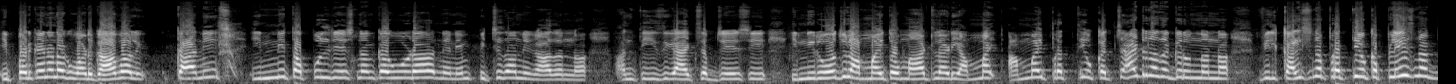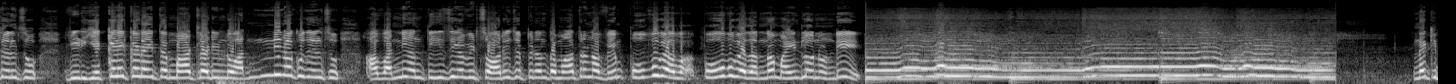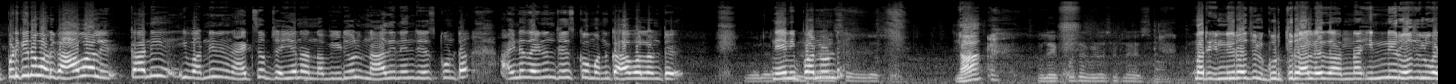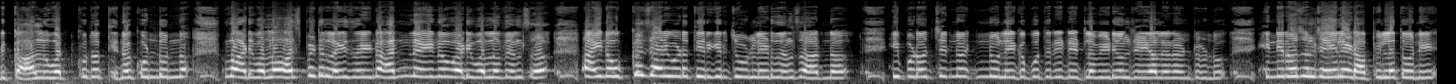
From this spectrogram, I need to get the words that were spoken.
ఇప్పటికైనా నాకు వాడు కావాలి. కానీ ఇన్ని తప్పులు చేసినాక కూడా నేనేం పిచ్చిదాన్ని కాదన్న. అంత ఈజీగా యాక్సెప్ట్ చేసి ఇన్ని రోజులు అమ్మాయితో మాట్లాడి అమ్మాయి అమ్మాయి ప్రతి ఒక్క చాట్ నా దగ్గర ఉందన్న. వీళ్ళు కలిసిన ప్రతి ఒక్క ప్లేస్ నాకు తెలుసు. వీడు ఎక్కడెక్కడైతే మాట్లాడిండో అన్నీ నాకు తెలుసు. అవన్నీ అంత ఈజీగా వీడు సారీ చెప్పినంత మాత్రం నావేం పోవు కదా పోవు కదన్న మైండ్లో నుండి. నాకు ఇప్పటికైనా వాడు కావాలి. కానీ ఇవన్నీ నేను యాక్సెప్ట్ చెయ్యను అన్న. వీడియోలు నాది నేను చేసుకుంటా. అయినది అయినా చేసుకోమని కావాలంటే. నేను ఇప్పటి నుండి మరి ఇన్ని రోజులు గుర్తు రాలేదా అన్న? ఇన్ని రోజులు వాడి కాళ్ళు పట్టుకున్నా తినకుండా ఉన్నా వాడి వల్ల హాస్పిటలైజ్ అయినా అన్న అయినా వాడి వల్ల తెలుసా? ఆయన ఒక్కసారి కూడా తిరిగి చూడలేడు తెలుసా అన్న? ఇప్పుడు వచ్చి ను- నువ్వు లేకపోతే నేను ఎట్లా వీడియోలు చేయాలని అంటుండు. ఇన్ని రోజులు చేయలేడు ఆ పిల్లతోని.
